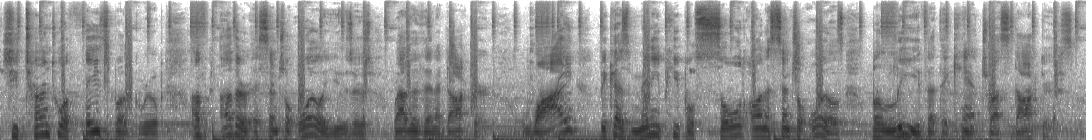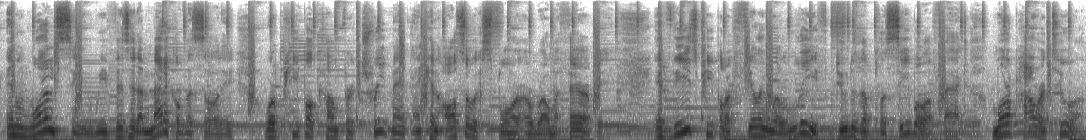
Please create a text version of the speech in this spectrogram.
she turned to a Facebook group of other essential oil users rather than a doctor. Why? Because many people sold on essential oils believe that they can't trust doctors. In one scene, we visit a medical facility where people come for treatment and can also explore aromatherapy. If these people are feeling relief due to the placebo effect, more power to them.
